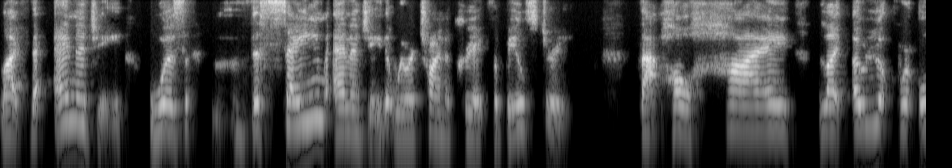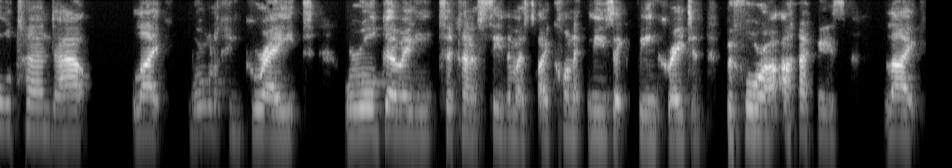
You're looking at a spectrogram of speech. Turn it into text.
Like the energy was the same energy that we were trying to create for Beale Street. That whole high, like, oh, look, we're all turned out, like, we're all looking great. We're all going to kind of see the most iconic music being created before our eyes. Like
